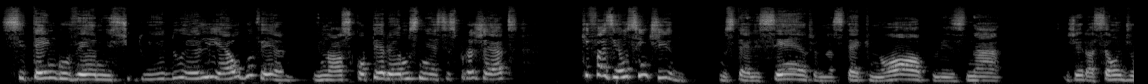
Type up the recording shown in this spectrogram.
se tem governo instituído, ele é o governo. E nós cooperamos nesses projetos que faziam sentido. Nos telecentros, nas tecnópolis, na geração de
